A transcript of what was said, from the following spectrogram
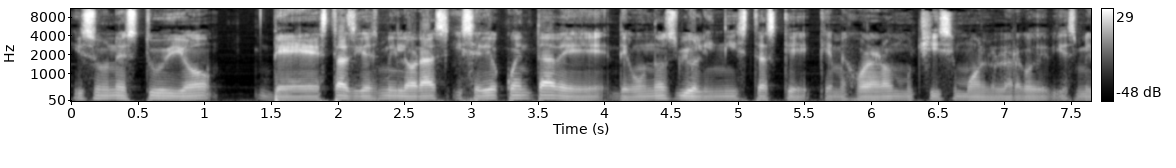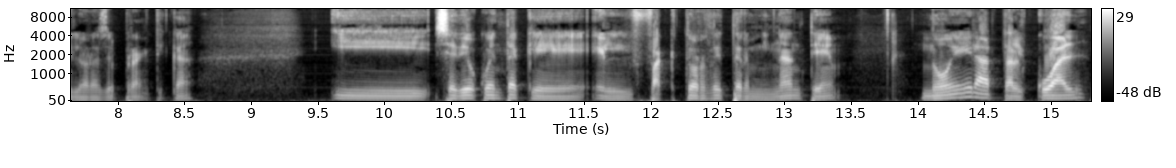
hizo un estudio de estas 10.000 horas y se dio cuenta de, unos violinistas que, mejoraron muchísimo a lo largo de 10.000 horas de práctica y se dio cuenta que el factor determinante no era tal cual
